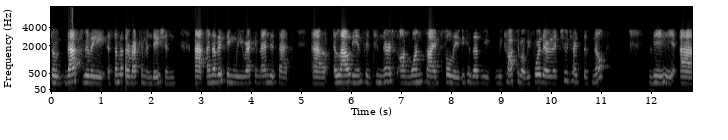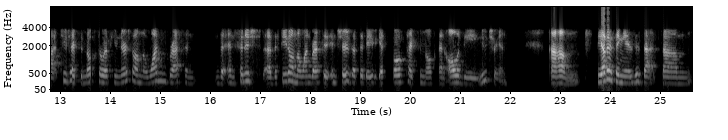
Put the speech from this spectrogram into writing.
so that's really some of the recommendations. Uh, another thing we recommend is that uh, allow the infant to nurse on one side fully because as we, we talked about before, there are the two types of milk. The uh, two types of milk. So if you nurse on the one breast and the, and finish uh, the feed on the one breast, it ensures that the baby gets both types of milk and all of the nutrients. Um, the other thing is is that um,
